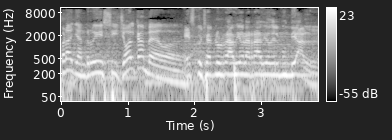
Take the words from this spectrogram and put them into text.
Brian Ruiz y Joel Campbell. Escucha Blue Radio, la radio del Mundial.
